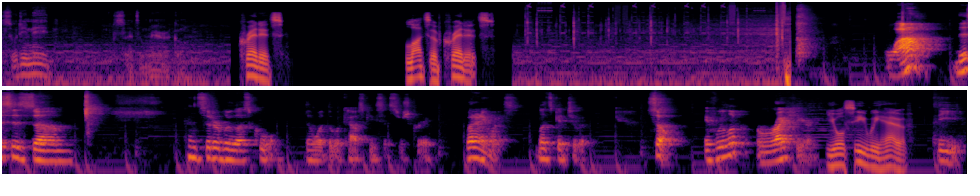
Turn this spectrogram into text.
so what do you need besides a miracle? credits, lots of credits, Wow, this is um, considerably less cool than what the Wachowski sisters create. But anyways, let's get to it. So, if we look right here, you'll see we have the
